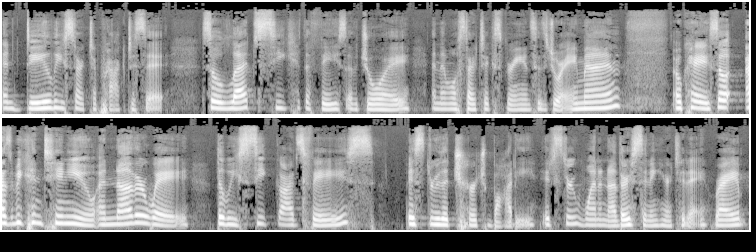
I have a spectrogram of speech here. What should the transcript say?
and daily start to practice it. So let's seek the face of joy, and then we'll start to experience His joy. Amen? Okay, so as we continue, another way that we seek God's face is through the church body. It's through one another sitting here today, right?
